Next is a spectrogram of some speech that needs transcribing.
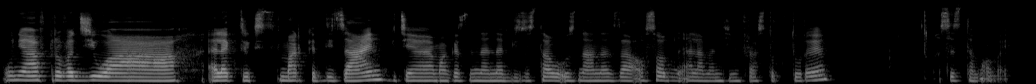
Unia wprowadziła Electric Market Design, gdzie magazyny energii zostały uznane za osobny element infrastruktury systemowej.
